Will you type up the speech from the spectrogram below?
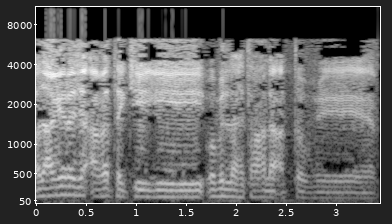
او دا غیر رجع هغه ته کیږي وبالله تعالی التوفیق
